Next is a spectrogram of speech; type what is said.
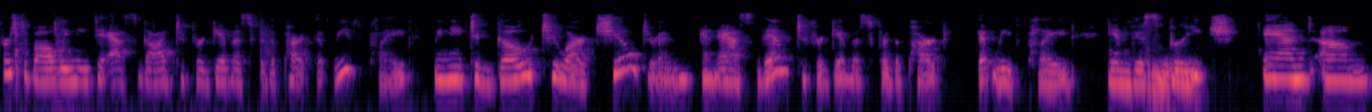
First of all, we need to ask God to forgive us for the part that we've played. We need to go to our children and ask them to forgive us for the part that we've played in this breach. And um,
